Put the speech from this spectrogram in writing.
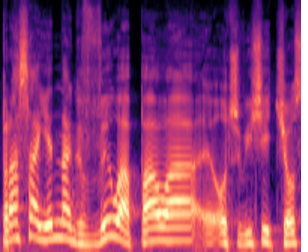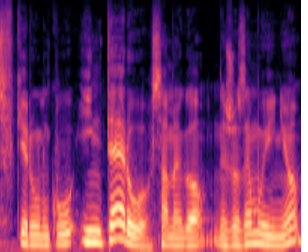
Prasa jednak wyłapała E, oczywiście cios w kierunku Interu samego José Mourinho.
